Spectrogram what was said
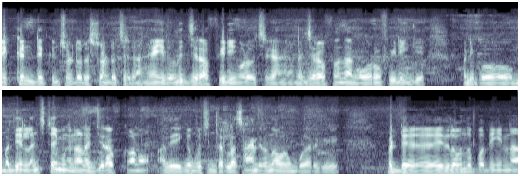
நெக் அண்ட் டெக்குன்னு சொல்லிட்டு ரெஸ்டாரண்ட் வச்சிருக்காங்க. இது வந்து ஜிராஃப் ஃபீடிங்கோட வச்சிருக்காங்க. அந்த ஜிராஃப் வந்து அங்கே வரும் ஃபீடிங்கு பட் இப்போ மதியம் லஞ்ச் டைமுங்கனால ஜிராஃப் காணோம். அது எங்கே போச்சுன்னு தெரில சாயந்தரம் தான் வரும் போல இருக்குது பட்டு uh, இதில் வந்து பார்த்தீங்கன்னா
